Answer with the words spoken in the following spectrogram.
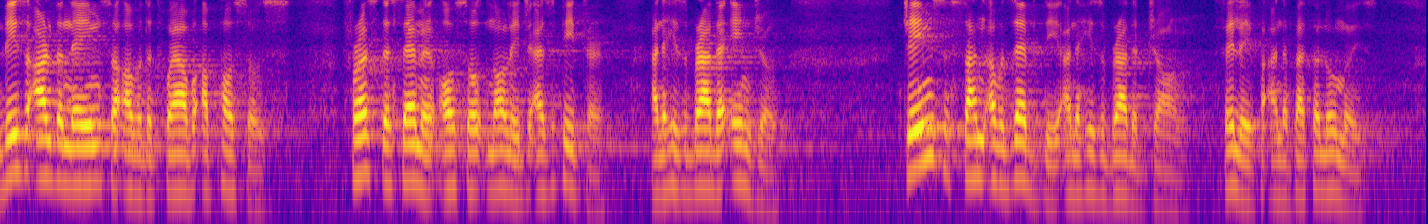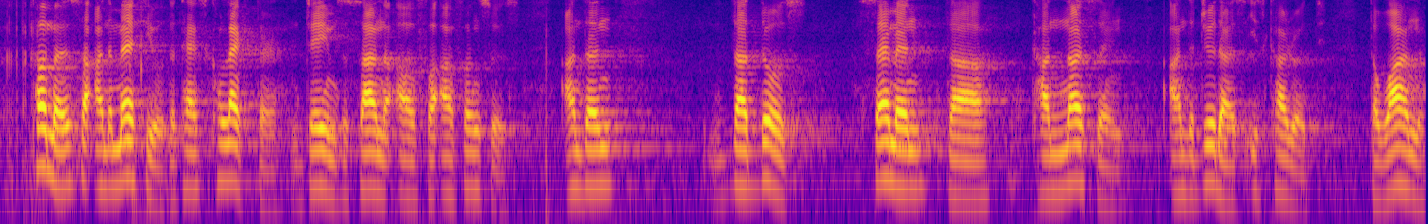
These are the names of the twelve apostles. First, Simon, also known as Peter, and his brother Andrew. James, son of Zebedee, and his brother John. Philip and Bartholomew. Thomas and Matthew, the tax collector. James, son of Alphaeus. And then the those, Simon the Cananaean, and Judas Iscariot, the one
